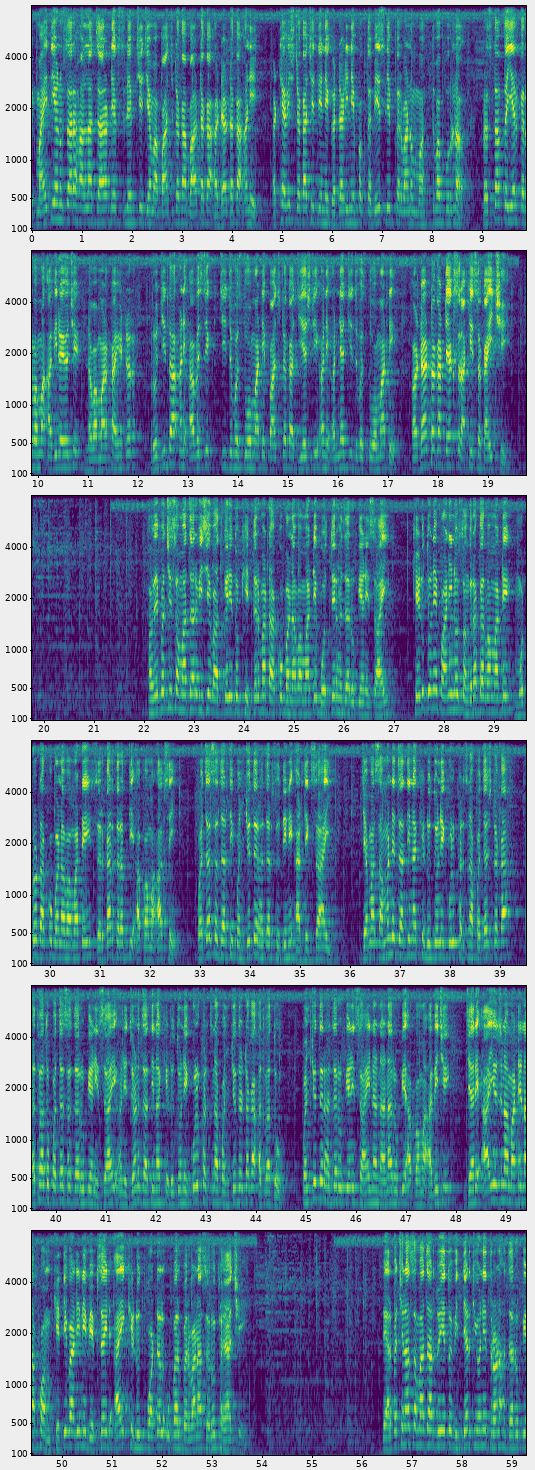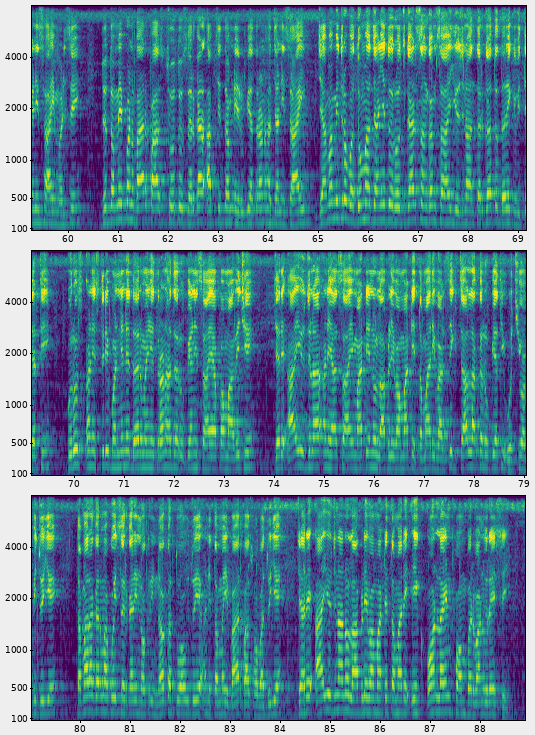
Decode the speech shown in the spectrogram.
એક માહિતી અનુસાર, હાલના ચાર ટેક્સ સ્લેબ છે, જેમાં પાંચ ટકા, બાર ટકા, અઢાર ટકા અને અઠ્યાવીસ ટકા છે. તેને ઘટાડીને ફક્ત બે સ્લેબ કરવાનો મહત્વપૂર્ણ પ્રસ્તાવ તૈયાર કરવામાં આવી રહ્યો છે. નવા માળખા હેઠળ રોજિંદા અને આવશ્યક ચીજવસ્તુઓ માટે પાંચ ટકા જીએસટી અને અન્ય ચીજ વસ્તુઓ માટે અઢાર ટકા ટેક્સ રાખી શકાય છે. હવે પછી સમાચાર વિશે વાત કરીએ તો ખેતરમાં ટાંકો બનાવવા માટે બોતેર હજાર રૂપિયાની સહાય. ખેડૂતોને પાણીનો સંગ્રહ કરવા માટે મોટો ટાંકો બનાવવા માટે સરકાર તરફથી આપવામાં આવશે પચાસ હજારથી પંચોતેર હજાર સુધીની આર્થિક સહાય. જેમાં સામાન્ય જાતિના ખેડૂતોને કુલ ખર્ચના પચાસ ટકા અથવા તો પચાસ હજાર રૂપિયાની સહાય અને જનજાતિના ખેડૂતોને કુલ ખર્ચના પંચોતેર ટકા અથવા તો પંચોતેર હજાર રૂપિયાની સહાયના નાના રૂપિયા આપવામાં આવે છે. જ્યારે આ યોજના માટેના ફોર્મ ખેતીવાડીની વેબસાઇટ આઈ ખેડૂત પોર્ટલ ઉપર ભરવાના શરૂ થયા છે. ત્યાર પછીના સમાચાર જોઈએ તો વિદ્યાર્થીઓને ત્રણ હજાર રૂપિયાની સહાય મળશે. જો તમે પણ બાર પાસ છો તો સરકાર આપશે તમને રૂપિયા ત્રણ હજારની સહાય. જેમાં મિત્રો વધુમાં જાણીએ તો રોજગાર સંગમ સહાય યોજના અંતર્ગત દરેક વિદ્યાર્થી, પુરુષ અને સ્ત્રી બંનેને દર મહિને ત્રણ હજાર રૂપિયાની સહાય આપવામાં આવે છે. જ્યારે આ યોજના અને આ સહાય માટેનો લાભ લેવા માટે તમારી વાર્ષિક ચાર લાખ રૂપિયાથી ઓછી હોવી જોઈએ. તમારા ઘરમાં કોઈ સરકારી નોકરી ન કરતું હોવું જોઈએ અને તમે બાર પાસ હોવા જોઈએ. જ્યારે આ યોજનાનો લાભ લેવા માટે તમારે એક ઓનલાઈન ફોર્મ ભરવાનું રહેશે.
